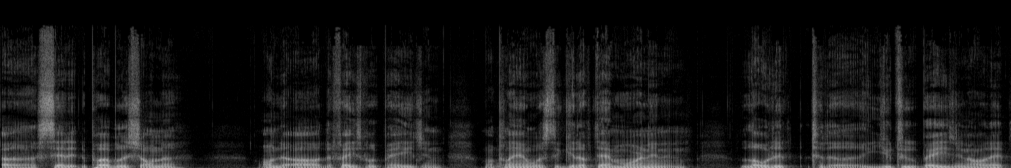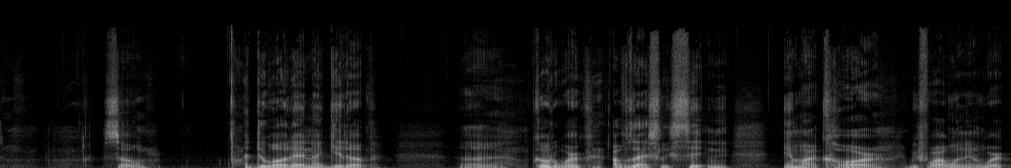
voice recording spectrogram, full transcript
uh, set it to publish on the on the uh, the Facebook page. And my plan was to get up that morning and load it to the YouTube page and all that. So I do all that and I get up, uh, go to work. I was actually sitting in my car before I went into work,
